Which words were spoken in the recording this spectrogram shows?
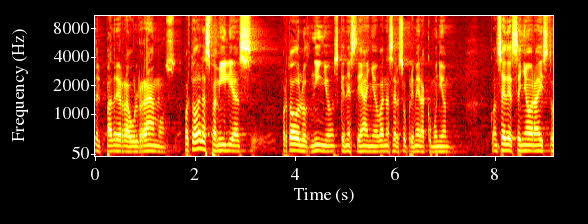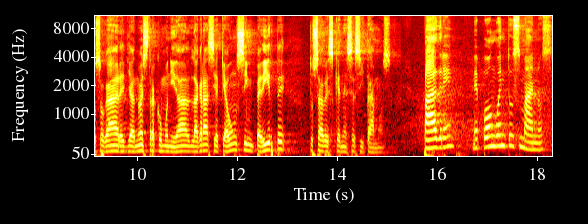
del Padre Raúl Ramos, por todas las familias, por todos los niños que en este año van a hacer su primera comunión. Concede, Señor, a estos hogares y a nuestra comunidad la gracia que aún sin pedirte, tú sabes que necesitamos. Padre, me pongo en tus manos,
